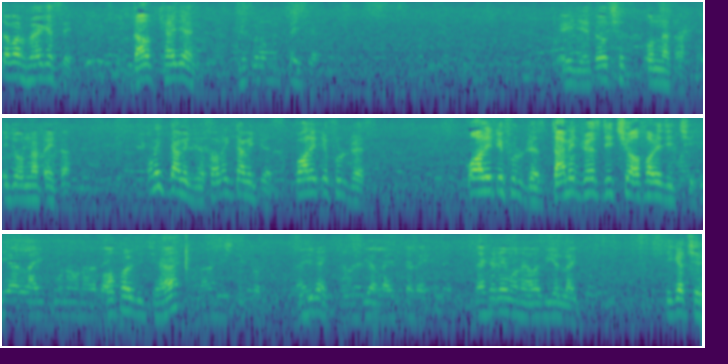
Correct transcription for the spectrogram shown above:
তো আমার হয়ে গেছে। দাওয়াত খাই যান। এই যে এটা হচ্ছে ওন্নাটা এই যে ওন্নাটা এটা। অনেক দামি ড্রেস অনেক দামি dress quality full dress quality full dress দামি ড্রেস দিচ্ছি অফারে দিচ্ছি। অফার দিচ্ছি হ্যাঁ? ঠিক আছে?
